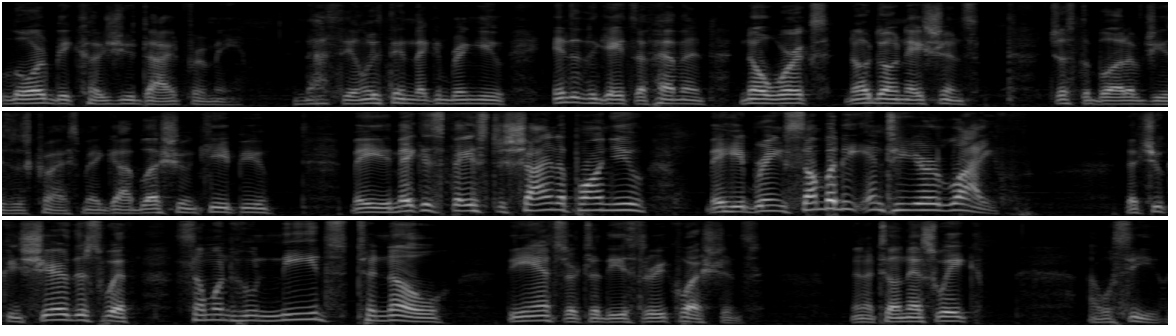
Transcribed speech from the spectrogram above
Lord, because you died for me. And that's the only thing that can bring you into the gates of heaven. No works, no donations, just the blood of Jesus Christ. May God bless you and keep you. May He make His face to shine upon you. May He bring somebody into your life that you can share this with, someone who needs to know the answer to these three questions. And until next week, I will see you.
